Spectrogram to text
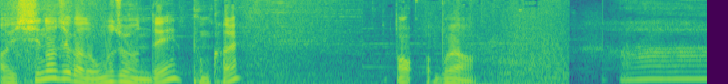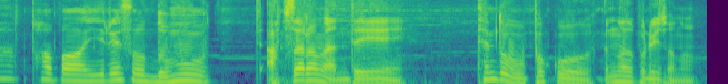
아, 이 시너지가 너무 좋은데? 분칼? 어, 뭐야? 아, 봐봐. 이래서 너무 압살하면 안 돼. 템도 못 받고 끝나버리잖아.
